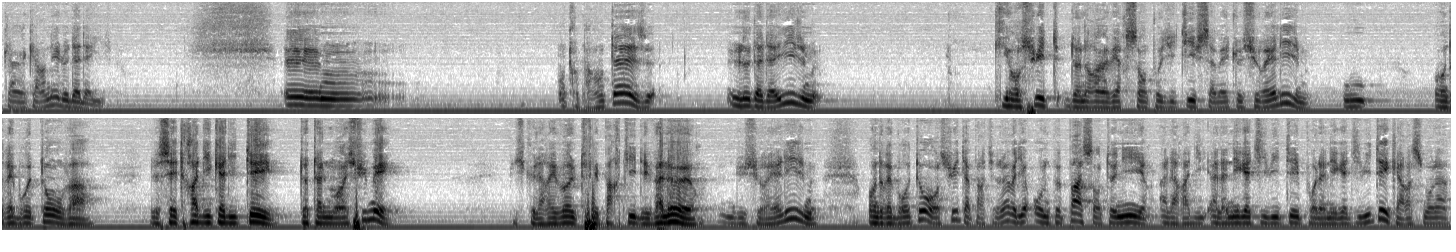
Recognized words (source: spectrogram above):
qu'a incarné le dadaïsme. entre parenthèses, le dadaïsme, qui ensuite donnera un versant positif, ça va être le surréalisme, André Breton va de cette radicalité totalement assumée, puisque la révolte fait partie des valeurs du surréalisme, André Breton ensuite, à partir de là, va dire on ne peut pas s'en tenir à la, négativité pour la négativité, car à ce moment-là,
